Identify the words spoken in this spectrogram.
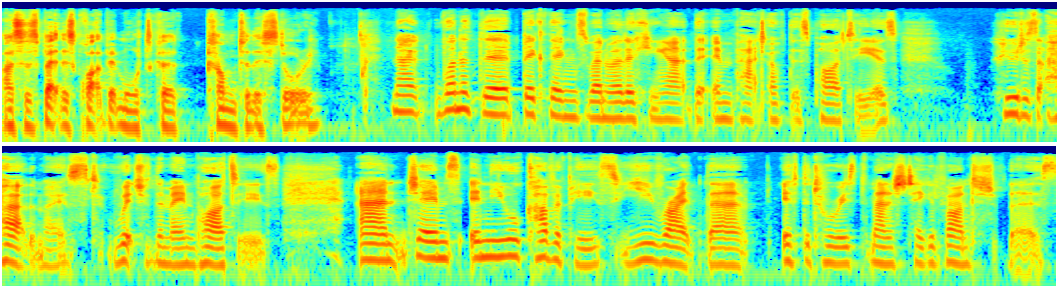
I suspect there's quite a bit more to come to this story. Now, one of the big things when we're looking at the impact of this party is who does it hurt the most? Which of the main parties? And James, in your cover piece, you write that if the Tories manage to take advantage of this,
